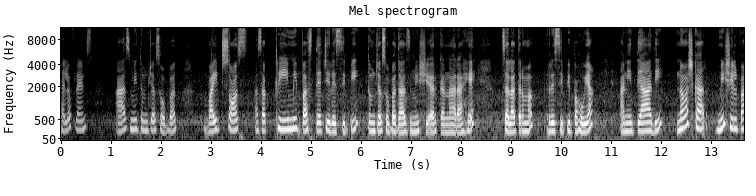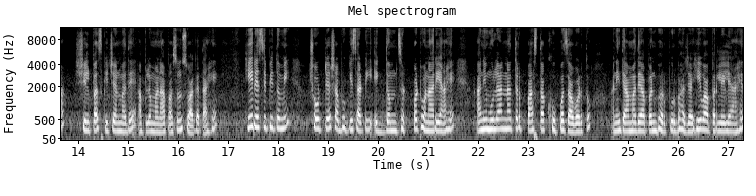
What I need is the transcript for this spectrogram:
हॅलो फ्रेंड्स आज मी तुमच्यासोबत व्हाईट सॉस असा क्रीमी पास्त्याची रेसिपी तुमच्यासोबत आज मी शेअर करणार आहे. चला तर मग रेसिपी पाहूया. आणि त्याआधी नमस्कार मी शिल्पा शिल्पास किचनमध्ये आपलं मनापासून स्वागत आहे. ही रेसिपी तुम्ही छोट्याशा भुकीसाठी एकदम झटपट होणारी आहे आणि मुलांना तर पास्ता खूपच आवडतो. आणि त्यामध्ये आपण भरपूर भाज्याही वापरलेल्या आहेत.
